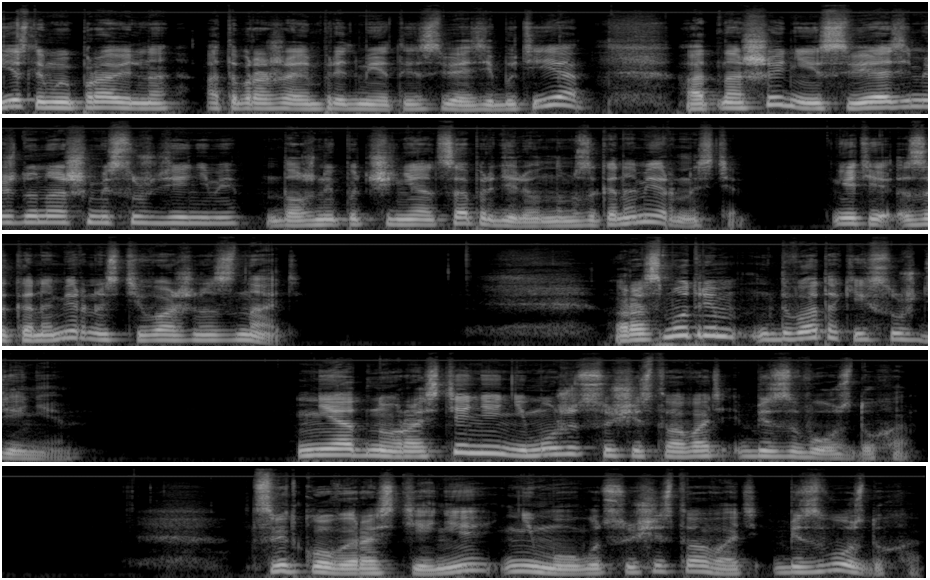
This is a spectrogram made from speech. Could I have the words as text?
если мы правильно отображаем предметы и связи бытия, отношения и связи между нашими суждениями должны подчиняться определенным закономерностям. Эти закономерности важно знать. Рассмотрим два таких суждения. Ни одно растение не может существовать без воздуха. Цветковые растения не могут существовать без воздуха.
